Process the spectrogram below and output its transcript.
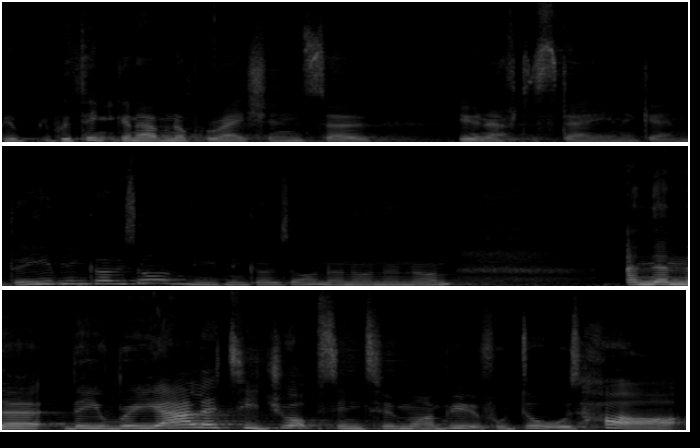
we think you're going to have an operation, so you're going to have to stay in again. The evening goes on, the evening goes on and on and on. And then the, the reality drops into my beautiful daughter's heart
